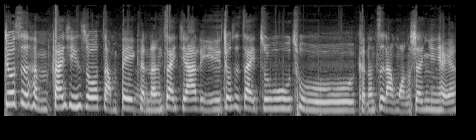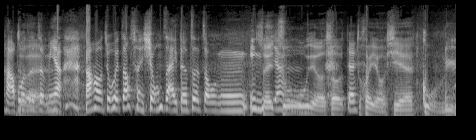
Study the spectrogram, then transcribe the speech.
就是很担心说长辈可能在家里，就是在租屋处可能自然往生也好，或者怎么样，然后就会造成凶宅的这种印象。所以租屋有的时候会有些顾虑。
